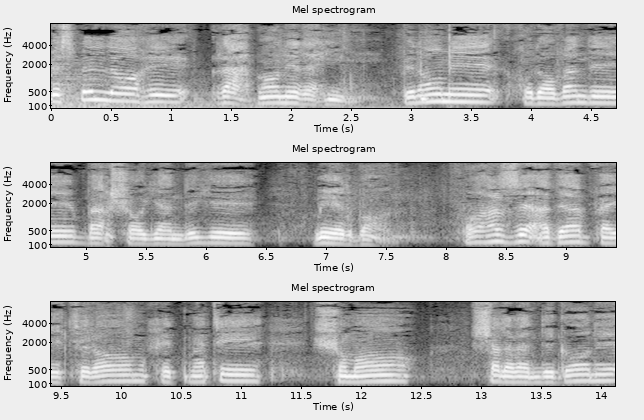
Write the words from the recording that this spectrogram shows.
بسم الله الرحمن الرحیم. به نام خداوند بخشاینده مهربان. با عرض ادب و احترام خدمت شما شنوندگان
